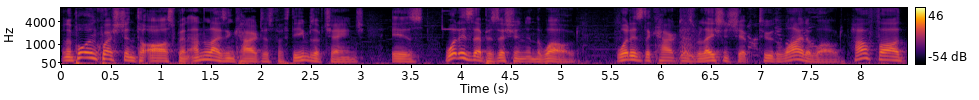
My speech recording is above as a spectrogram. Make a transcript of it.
An important question to ask when analysing characters for themes of change is, what is their position in the world? What is the character's relationship to the wider world? How far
